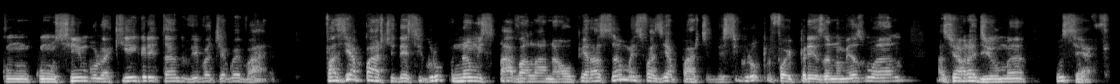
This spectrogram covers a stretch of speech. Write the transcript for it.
com, com o símbolo aqui, gritando Viva Che Guevara. Fazia parte desse grupo, não estava lá na operação, mas fazia parte desse grupo, foi presa no mesmo ano, a senhora Dilma Rousseff.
